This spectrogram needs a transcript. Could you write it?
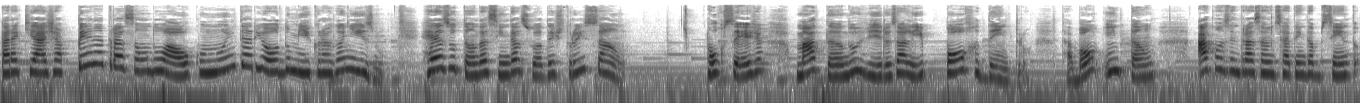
para que haja penetração do álcool no interior do microorganismo, resultando assim da sua destruição ou seja, matando o vírus ali por dentro, tá bom? Então, a concentração de 70%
